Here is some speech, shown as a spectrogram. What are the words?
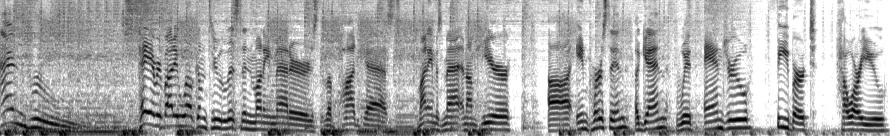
Andrew. Hey, everybody, welcome to Listen Money Matters, the podcast. My name is Matt, and I'm here uh, in person again with Andrew Fiebert. How are you,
